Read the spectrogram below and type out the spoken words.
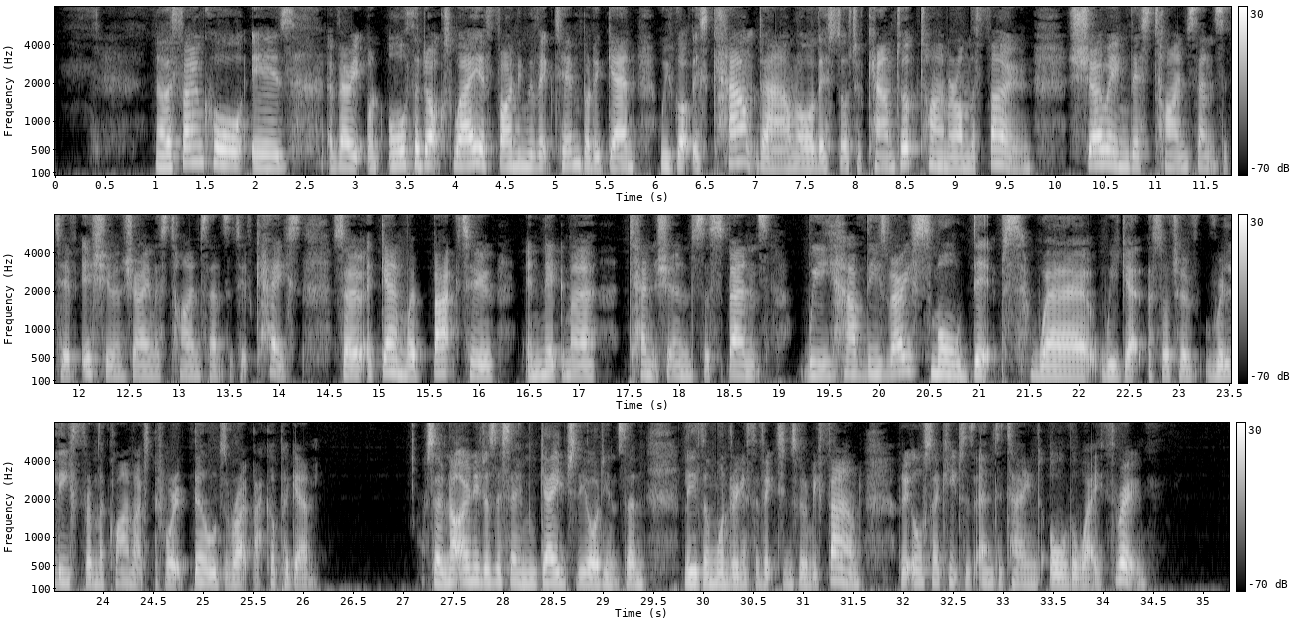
Now, the phone call is a very unorthodox way of finding the victim, but again, we've got this countdown or this sort of count up timer on the phone showing this time sensitive issue and showing this time sensitive case. So again, we're back to enigma, tension, suspense. We have these very small dips where we get a sort of relief from the climax before it builds right back up again. So not only does this engage the audience and leave them wondering if the victim's going to be found, but it also keeps us entertained all the way through.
